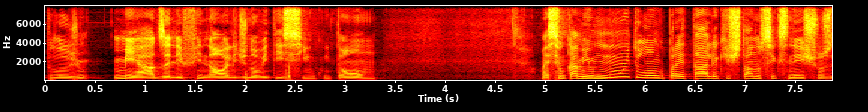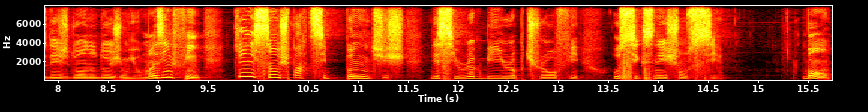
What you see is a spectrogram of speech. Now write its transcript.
pelos meados ali, final ali de 95. Então, vai ser um caminho muito longo para a Itália que está no Six Nations desde o ano 2000. Mas enfim, quem são os participantes desse Rugby Europe Trophy, o Six Nations C? Bom,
